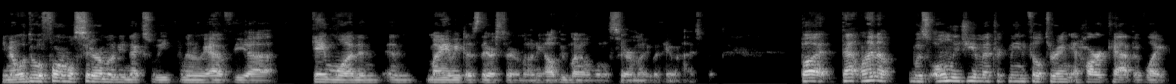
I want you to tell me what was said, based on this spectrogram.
You know, we'll do a formal ceremony next week when we have the uh, game one and, and Miami does their ceremony. I'll do my own little ceremony with Haywood Highsmith. But that lineup was only geometric mean filtering at hard cap of like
